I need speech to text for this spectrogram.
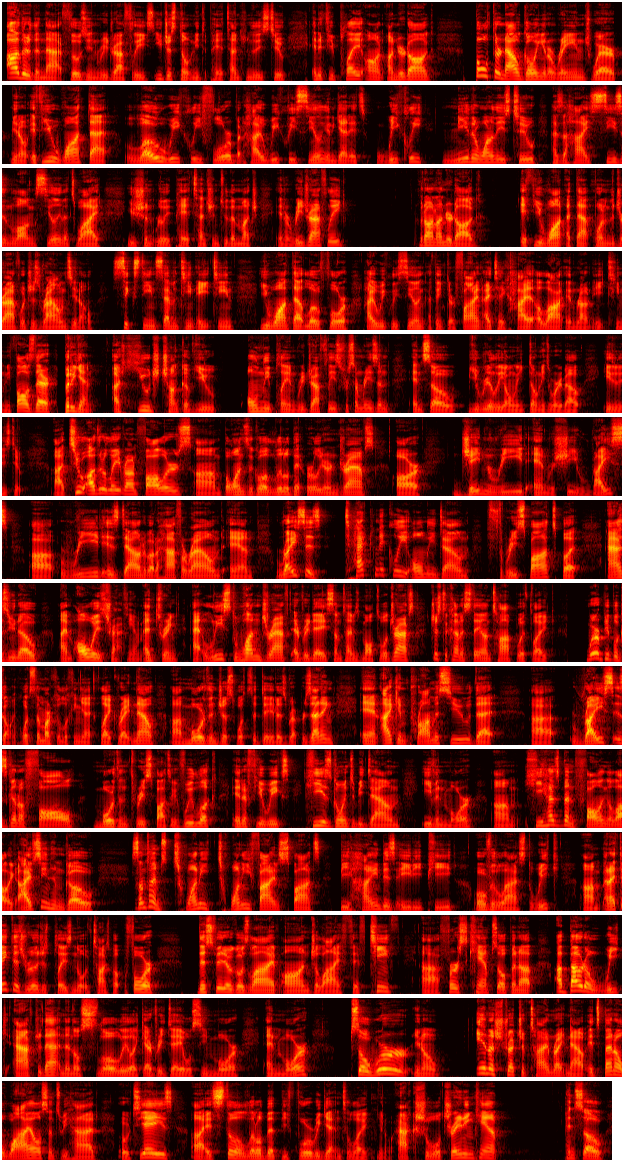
Other than that, for those in redraft leagues, you just don't need to pay attention to these two. And if you play on underdog, both are now going in a range where, you know, if you want that low weekly floor but high weekly ceiling, and again, it's weekly, neither one of these two has a high season long ceiling. That's why you shouldn't really pay attention to them much in a redraft league. But on underdog, if you want at that point in the draft, which is rounds, you know, 16, 17, 18, you want that low floor, high weekly ceiling. I think they're fine. I take Hyatt a lot in round 18 when he falls there. But again, a huge chunk of you only play in redraft leagues for some reason. And so you really only don't need to worry about either of these two. Uh, two other late round fallers, um, but ones that go a little bit earlier in drafts are Jayden Reed and Rashee Rice. Uh, Reed is down about a half a round, and Rice is technically only down three spots, but as you know, I'm always drafting. I'm entering at least one draft every day, sometimes multiple drafts, just to kind of stay on top with like where are people going? What's the market looking at like right now? Uh, more than just what's the data is representing. And I can promise you that uh, Rice is going to fall more than three spots. If we look in a few weeks, he is going to be down even more. Um, he has been falling a lot. Like I've seen him go sometimes 20, 25 spots behind his ADP over the last week. Um, and I think this really just plays into what we've talked about before. This video goes live on July 15th. Uh, first camps open up about a week after that, and then they'll slowly, like every day, we'll see more and more. So we're, you know, in a stretch of time right now. It's been a while since we had OTAs. Uh, it's still a little bit before we get into like, you know, actual training camp. And so,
